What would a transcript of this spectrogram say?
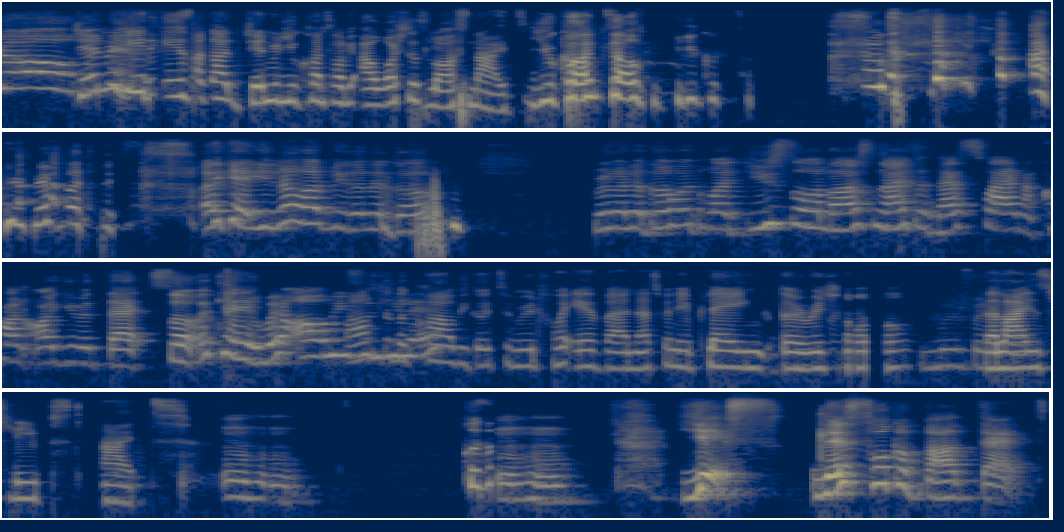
No. Generally, it is. I can't. Generally, you can't tell me. I watched this last night. You can't tell me. Remember this. Okay, you know what? We're gonna go. We're gonna go with what you saw last night, and that's fine. I can't argue with that. So, okay, where are we? After the car, we go to Mood Forever, and that's when they're playing the original The Lion Sleeps Tonight. Mm-hmm. Mm-hmm. Yes, let's talk about that.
